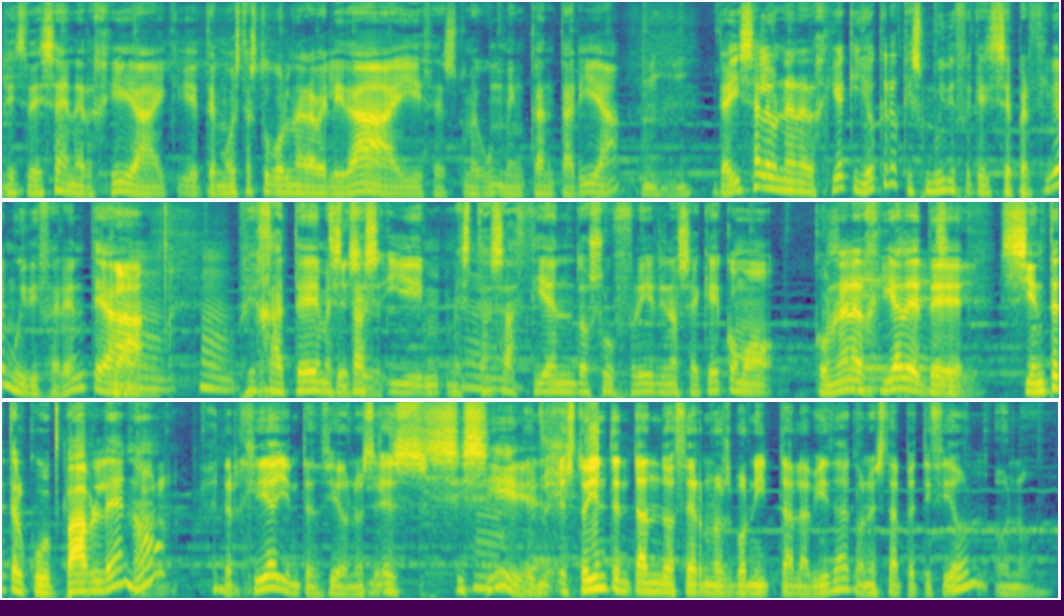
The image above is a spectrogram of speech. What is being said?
desde esa energía y que te muestras tu vulnerabilidad y dices me, encantaría, de ahí sale una energía que yo creo que es muy que se percibe muy diferente a Claro. Fíjate, me Sí, estás sí. y me estás Mm. haciendo sufrir y no sé qué, como con una Sí, energía de, de Sí. siéntete el culpable, ¿no? Claro. Energía y intención. Es, es- Sí, sí. Mm. eh, ¿Estoy intentando hacernos bonita la vida con esta petición o no?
